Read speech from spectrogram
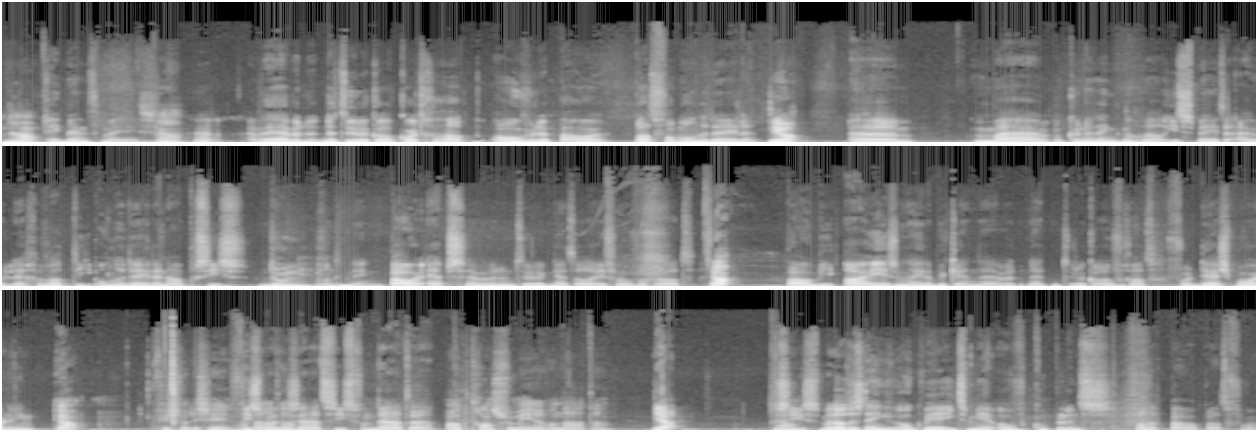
Nou, Ik ben het ermee eens. ja. Ja. We hebben het natuurlijk al kort gehad over de Power Platform onderdelen. Ja, Ehm, maar we kunnen denk ik nog wel iets beter uitleggen wat die onderdelen nou precies doen. Want ik denk, Power Apps hebben we natuurlijk net al even over gehad. Ja. Power BI is een hele bekende, hebben we het net natuurlijk al over gehad. Voor dashboarding, visualiseren van data. visualisaties van data. Maar ook transformeren van data. Ja, precies. Maar dat is denk ik ook weer iets meer overkoepelends van het Power Platform.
